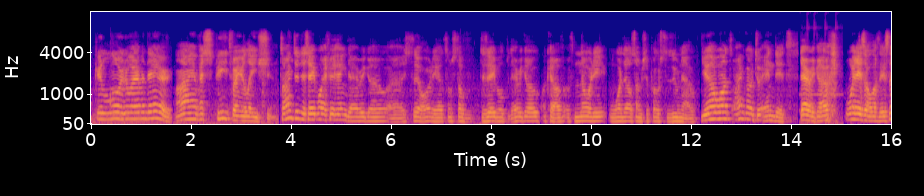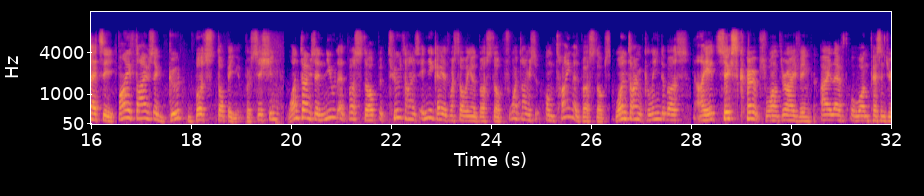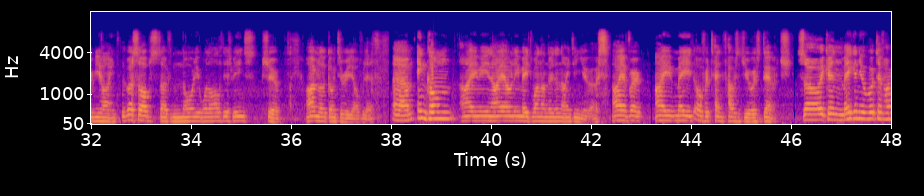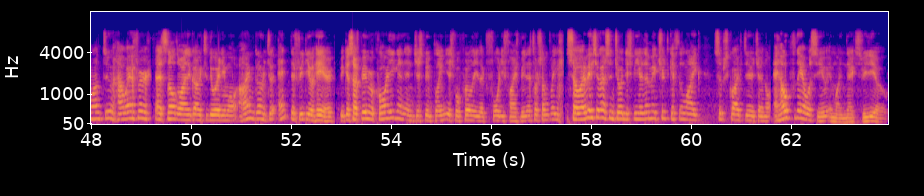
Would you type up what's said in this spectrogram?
Good lord, what happened there? I have a speed violation. Time to disable everything. There we go. Uh, I still already had some stuff disabled, but there we go. Okay, I've, I've no idea what else I'm supposed to do now. You know what? I'm going to end it. There we go. what is all of this? Let's see. Five times a good bus stopping position. One times a new at bus stop. Two times indicated when stopping at bus stop. Four times on time at bus stops. One time clean the bus. I hit six curbs while driving. I left one passenger behind. The bus stops. I have no idea what all of this means. Sure. I'm not going to read over that. Um, income, I mean, I only made 119 euros. However, I made over 10,000 euros damage. So I can make a new route if I want to. However, that's not what I'm going to do anymore. I'm going to end the video here because I've been recording and, and just been playing this for probably like 45 minutes or something. So uh, if you guys enjoyed this video, then make sure to give it a like, subscribe to the channel, and hopefully I will see you in my next video.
